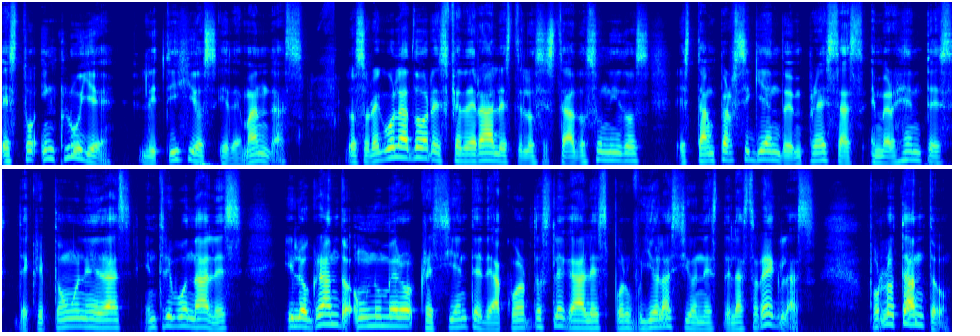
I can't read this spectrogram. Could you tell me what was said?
Esto incluye litigios y demandas. Los reguladores federales de los Estados Unidos están persiguiendo empresas emergentes de criptomonedas en tribunales y logrando un número creciente de acuerdos legales por violaciones de las reglas. Por lo tanto,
